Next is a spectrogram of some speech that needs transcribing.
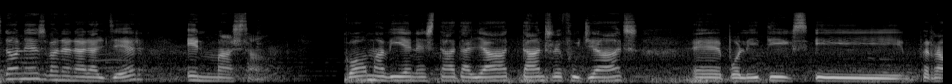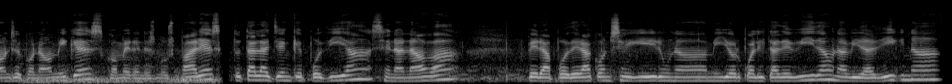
Les dones van anar al Ger en massa. Com havien estat allà tants refugiats eh, polítics i per raons econòmiques, com eren els meus pares. Tota la gent que podia se n'anava per a poder aconseguir una millor qualitat de vida, una vida digna.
